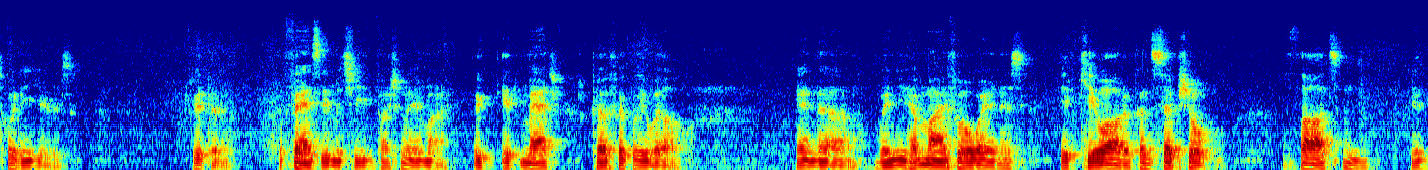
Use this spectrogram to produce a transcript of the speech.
20 years with the, the fancy machine, functional MRI. It, it matched perfectly well. And uh, when you have mindful awareness, it kills all the conceptual thoughts and it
